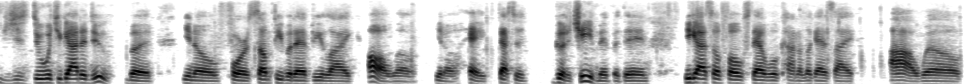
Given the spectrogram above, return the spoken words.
you just do what you got to do. But you know, for some people that be like, oh well, you know, hey, that's a good achievement. But then you got some folks that will kind of look at it as like, ah, well,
